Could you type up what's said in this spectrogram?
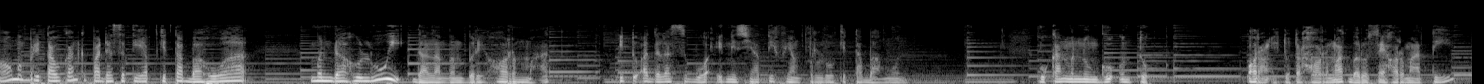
Mau memberitahukan kepada setiap kita bahwa mendahului dalam memberi hormat itu adalah sebuah inisiatif yang perlu kita bangun bukan menunggu untuk orang itu terhormat baru saya hormati,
